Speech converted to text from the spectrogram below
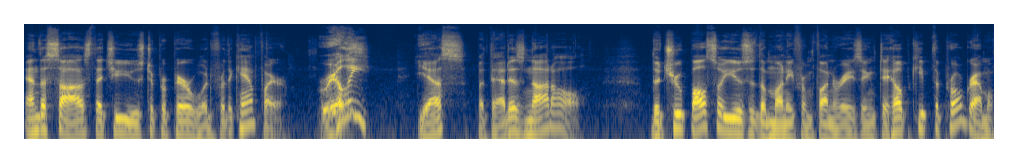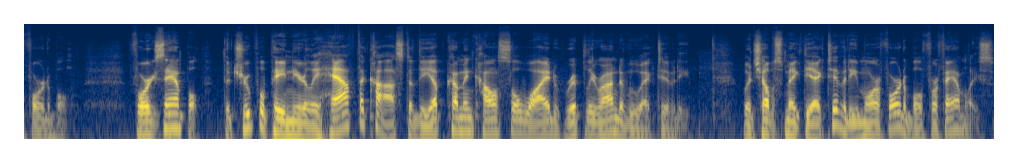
and the saws that you use to prepare wood for the campfire. Really? Yes, but that is not all. The troop also uses the money from fundraising to help keep the program affordable. For example, the troop will pay nearly half the cost of the upcoming council wide Ripley Rendezvous activity, which helps make the activity more affordable for families.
